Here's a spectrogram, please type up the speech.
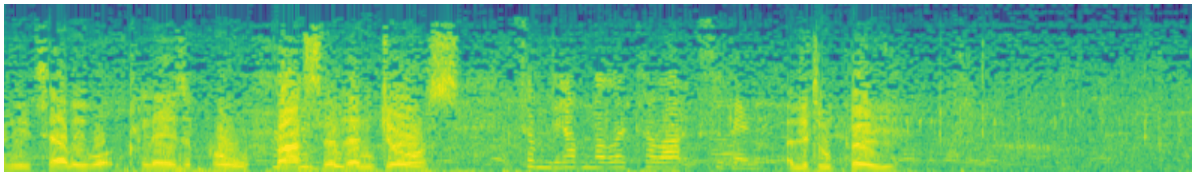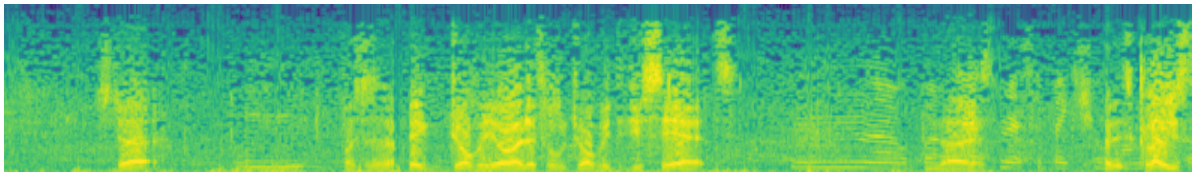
Can you tell me what clears a pool faster than Jaws? Somebody having a little accident. A little poo. Stuart, Mm, was it a big jobby or a little jobby? Did you see it? no, but No. It's a big But it's closed.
